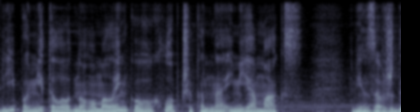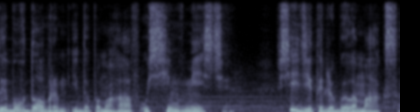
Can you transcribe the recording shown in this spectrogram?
Лі помітила одного маленького хлопчика на ім'я Макс. Він завжди був добрим і допомагав усім в місті. Всі діти любили Макса,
